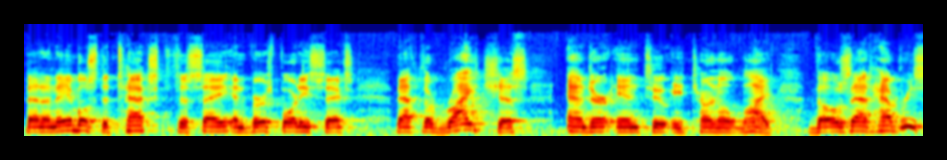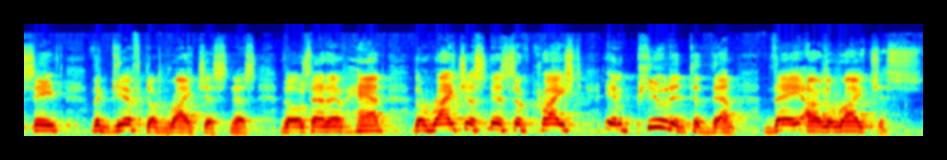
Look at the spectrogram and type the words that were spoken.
that enables the text to say in verse 46 that the righteous enter into eternal life. Those that have received the gift of righteousness, those that have had the righteousness of Christ imputed to them, they are the righteous.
